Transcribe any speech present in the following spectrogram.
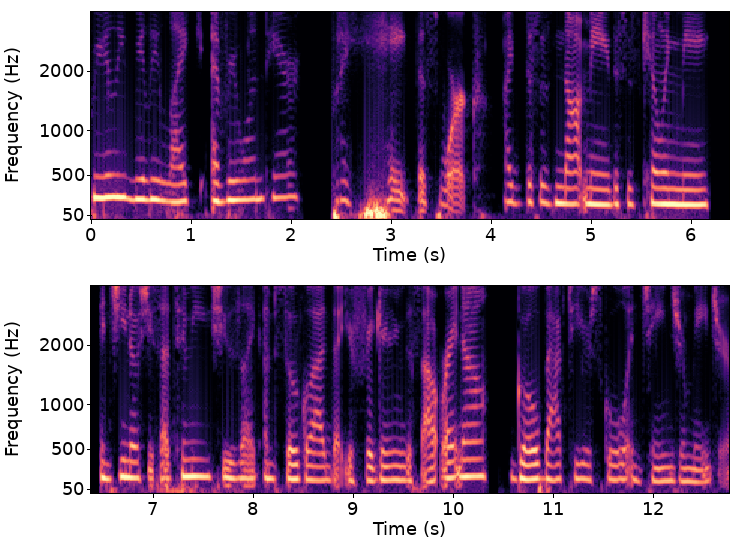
really, really like everyone here, but I hate this work. I this is not me. This is killing me. And you know, she said to me, she was like, I'm so glad that you're figuring this out right now. Go back to your school and change your major.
